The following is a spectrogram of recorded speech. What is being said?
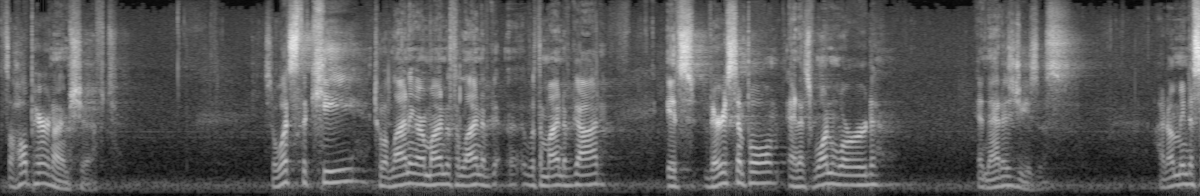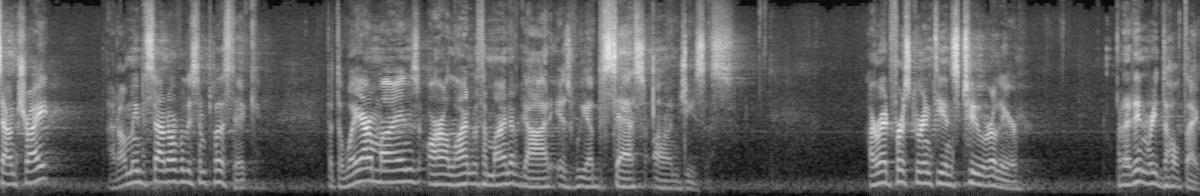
It's a whole paradigm shift. So, what's the key to aligning our mind with the, line of, uh, with the mind of God? It's very simple, and it's one word, and that is Jesus. I don't mean to sound trite, I don't mean to sound overly simplistic, but the way our minds are aligned with the mind of God is we obsess on Jesus. I read 1 Corinthians 2 earlier, but I didn't read the whole thing.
